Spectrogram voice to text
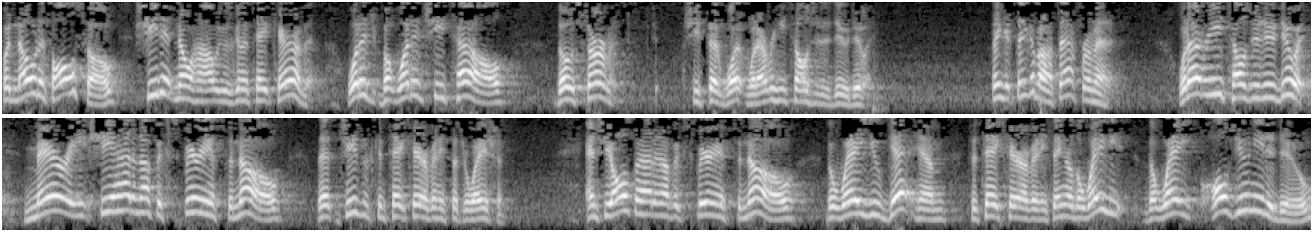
But notice also, she didn't know how he was going to take care of it. What did, but what did she tell those servants? She said, what, whatever he tells you to do, do it. Think, think about that for a minute. Whatever he tells you to do, do it. Mary, she had enough experience to know that Jesus can take care of any situation. And she also had enough experience to know the way you get him to take care of anything, or the way he, the way all you need to do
